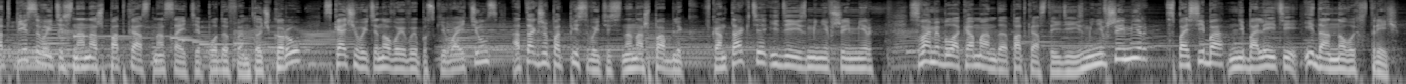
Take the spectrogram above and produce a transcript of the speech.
Подписывайтесь на наш подкаст на сайте podfm.ru, скачивайте новые выпуски в iTunes, а также подписывайтесь на наш паблик ВКонтакте «Идеи, изменившие мир». С вами была команда подкаста «Идеи, изменившие мир». Спасибо, не болейте и до новых встреч.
